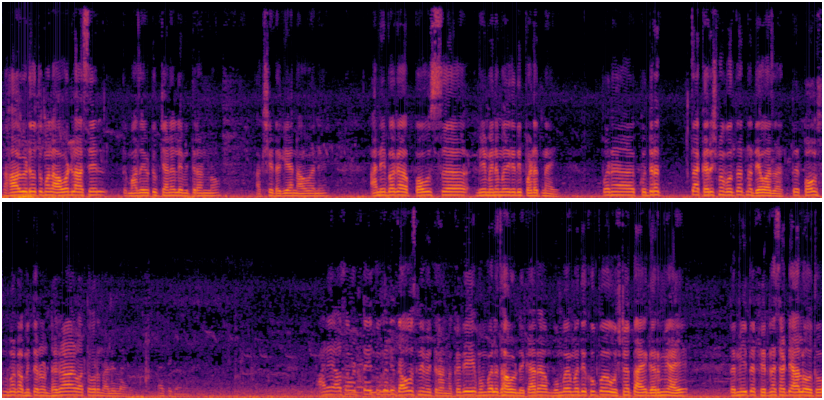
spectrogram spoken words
तर हा व्हिडिओ तुम्हाला आवडला असेल तर माझा यूट्यूब चॅनल आहे मित्रांनो. अक्षय ढगे या नावाने. आणि बघा पाऊस मे महिन्यामध्ये कधी पडत नाही. पण कुदरत कुदरतचा करिश्मा बोलतात ना देवाचा. तर पाऊस बघा मित्रांनो ढगाळ वातावरण आलेलं आहे. या ठिकाणी. आणि असं वाटतंय तू कधी जाऊच नाही मित्रांनो. कधी मुंबईला जाऊ नये. कारण मुंबईमध्ये खूप उष्णता आहे गरमी आहे. तर मी इथं फिरण्यासाठी आलो होतो.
